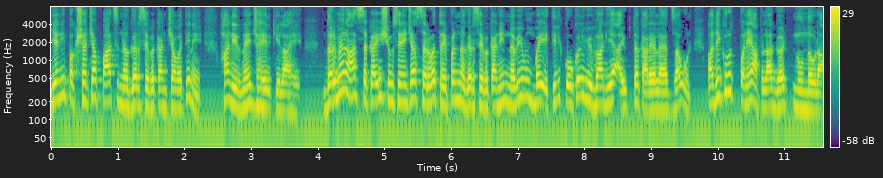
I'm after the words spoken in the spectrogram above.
यांनी पक्षाच्या पाच नगरसेवकांच्या वतीने हा निर्णय जाहीर केला आहे. दरम्यान आज सकाळी शिवसेनेच्या सर्व त्रेपन्न नगरसेवकांनी नवी मुंबई येथील कोकण विभागीय आयुक्त कार्यालयात जाऊन अधिकृतपणे आपला गट नोंदवला.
